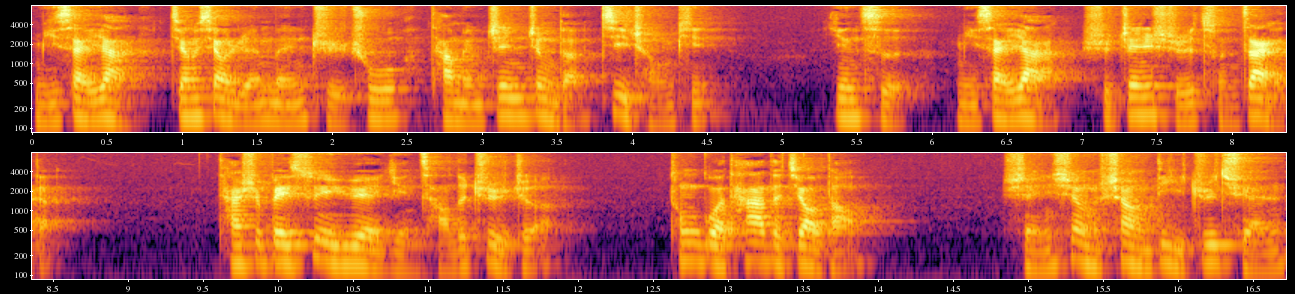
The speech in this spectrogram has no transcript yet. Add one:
弥赛亚将向人们指出他们真正的继承品，因此弥赛亚是真实存在的。他是被岁月隐藏的智者，通过他的教导，神圣上帝之权。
